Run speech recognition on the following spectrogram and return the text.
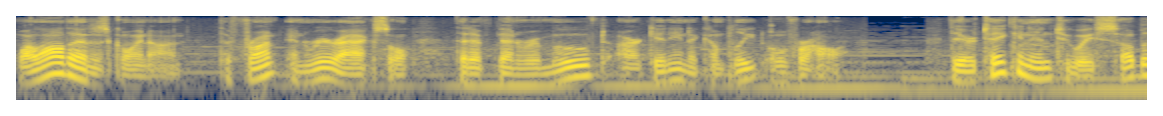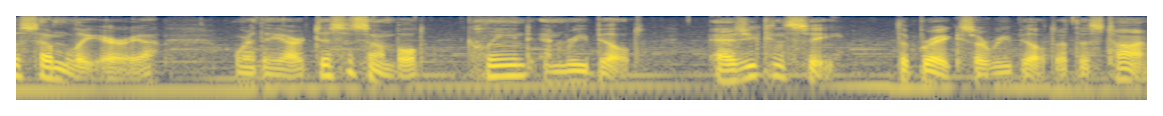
While all that is going on, the front and rear axle that have been removed are getting a complete overhaul. They are taken into a sub-assembly area where they are disassembled, cleaned, and rebuilt. As you can see, the brakes are rebuilt at this time.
